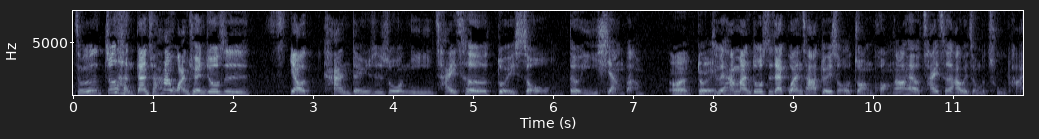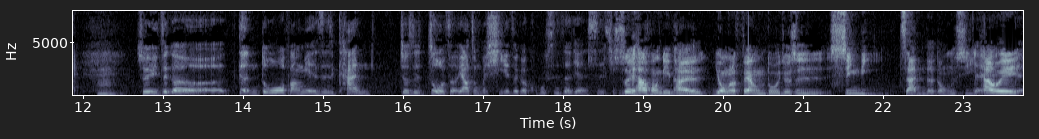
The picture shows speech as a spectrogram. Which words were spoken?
怎么就是很单纯，它完全就是要看，等于是说你猜测对手的意向吧。嗯，对，所以他蛮多是在观察对手的状况，然后还有猜测他会怎么出牌。嗯，所以这个更多方面是看，就是作者要怎么写这个故事这件事情。所以他皇帝牌用了非常多就是心理战的东西，他会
